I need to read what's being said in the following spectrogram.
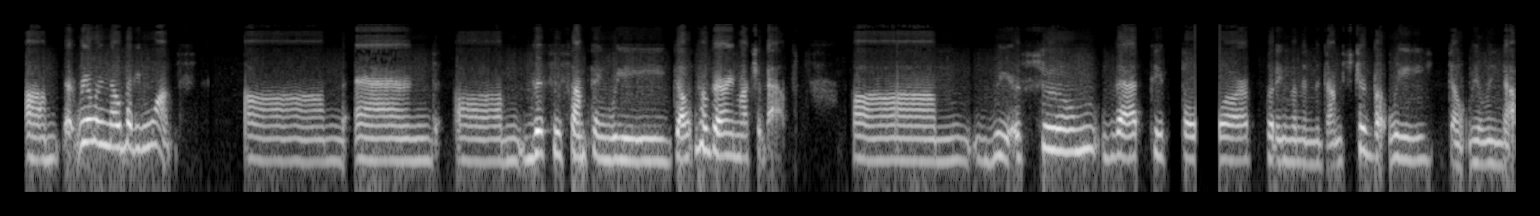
um, that really nobody wants. Um, and um, this is something we don't know very much about. Um, we assume that people are putting them in the dumpster, but we don't really know.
